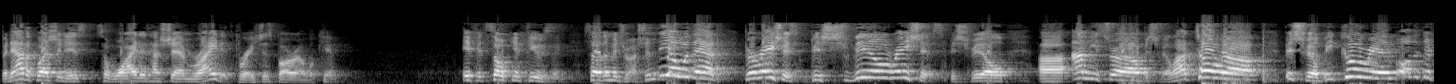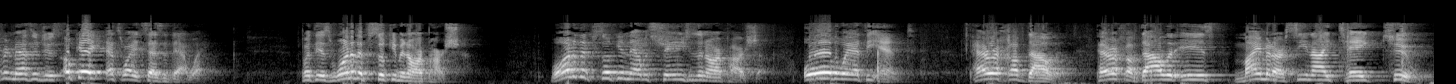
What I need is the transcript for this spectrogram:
But now the question is, so why did Hashem write it, Bereshis Bar Elokim? If it's so confusing. So the Midrashim deal with that. Bereshis, Bishvil Reshis. Bishvil uh, Am Yisrael, Bishvil HaTorah, Bishvil Bikurim, all the different messages. Okay, that's why it says it that way. But there's one of the psukim in our parsha. One of the psukim that was changed is in our parsha, all the way at the end. Perach of Dalit. Of Dalit is Ma'amad Har Sinai, take two.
